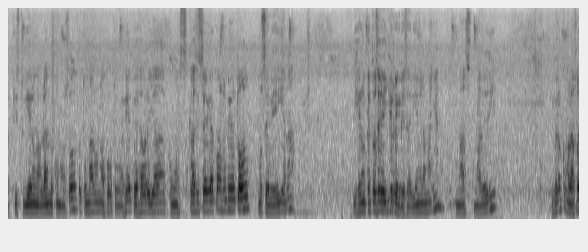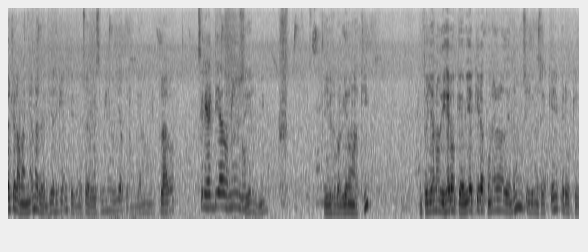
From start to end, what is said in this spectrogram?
Aquí estuvieron hablando con nosotros, tomaron una fotografía, pues ahora ya como casi se había consumido todo, no se veía nada. Dijeron que entonces ellos regresarían en la mañana, más, más de día. Y fueron como a las 8 de la mañana del día siguiente, o sea, de ese mismo día, pero ya, claro. Sería el día domingo. Sí, el domingo. Ellos volvieron aquí entonces ya nos dijeron que había que ir a poner una denuncia yo no sé qué, pero que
